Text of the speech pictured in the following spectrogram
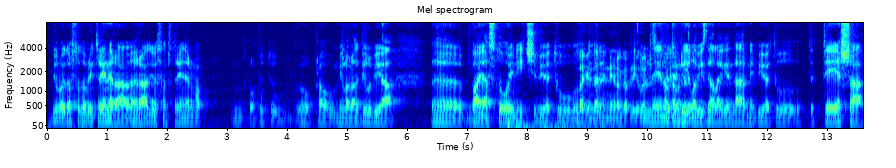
bilo je dosta dobrih trenera, radio sam s trenerima, poput upravo Milorad Bilbija, e, Baja Stojnić, bio je tu... Legendarni Neno Gavrilović. Neno Gavrilović, da, legendarni, bio je tu Teša.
